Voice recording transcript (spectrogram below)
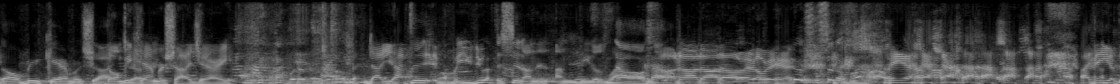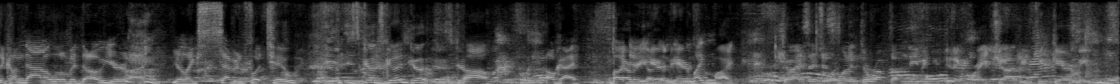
Don't be camera shy. Don't be Jerry. camera shy, Jerry. no, you have to, but you do have to sit on on Vito's lap. No, no, no, no, no, right over here. I think you have to come down a little bit though. You're uh, you're like seven foot two. He's good. He's good. Good. He's good. Oh, okay. Oh, there you go. Then here's the mic. Guys, I just want to interrupt. I'm leaving. You did a great job. You took care of me. You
